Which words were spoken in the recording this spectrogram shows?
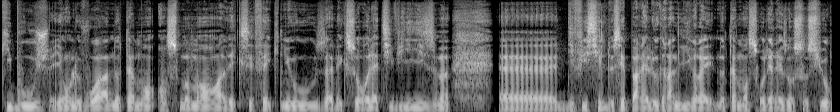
qui bouge, et on le voit notamment en ce moment avec ces fake news, avec ce relativisme. Euh, difficile de séparer le grain de livret, notamment sur les réseaux sociaux.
